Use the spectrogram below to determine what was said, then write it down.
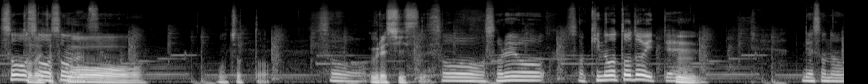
そう届いてそうそうなんですよ。もうちょっとそう。嬉しいですね。そうそれをそう昨日届いて、うん。でその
